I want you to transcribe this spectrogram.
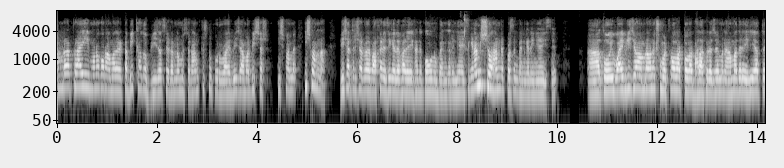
আমরা প্রায় মনে করো আমাদের একটা বিখ্যাত ব্রিজ আছে এটার নাম হচ্ছে রামকৃষ্ণপুর রায় ব্রিজ আমার বিশ্বাস ইসমাম ইসমাম না রিসাদ রিসাদ বাফের গেলে পারে এখানে কখনো নিয়ে আইসে কিনা? আমি শিওর হান্ড্রেড পার্সেন্ট ব্যান গাড়ি নিয়ে আইসে তো ওই ওয়াই ব্রিজেও আমরা অনেক সময় ট্রলার টলার ভাড়া করে যাই। মানে আমাদের এরিয়াতে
